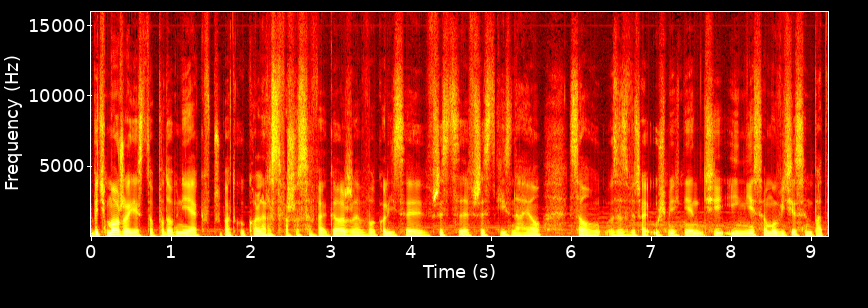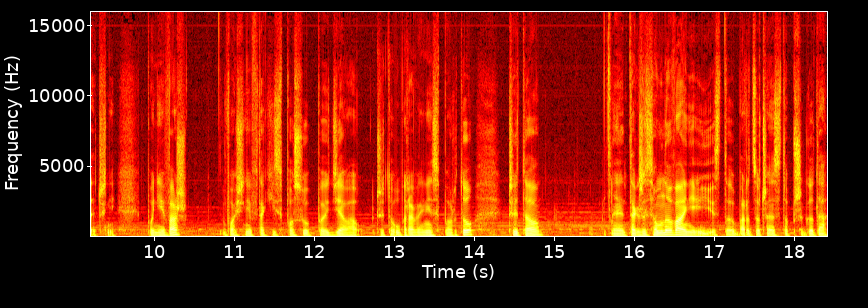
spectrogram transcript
Być może jest to podobnie jak w przypadku kolarstwa szosowego, że w okolicy wszyscy wszystkich znają, są zazwyczaj uśmiechnięci i niesamowicie sympatyczni, ponieważ właśnie w taki sposób działa czy to uprawianie sportu, czy to także saunowanie i jest to bardzo często przygoda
